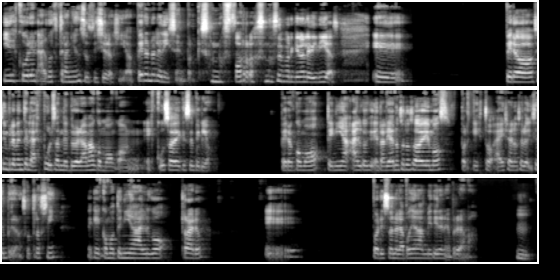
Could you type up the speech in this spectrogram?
y descubren algo extraño en su fisiología, pero no le dicen porque son unos forros, no sé por qué no le dirías. Eh, pero simplemente la expulsan del programa como con excusa de que se peleó. Pero como tenía algo que en realidad nosotros sabemos, porque esto a ella no se lo dicen, pero nosotros sí, de que como tenía algo raro, eh, por eso no la podían admitir en el programa. Mm.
